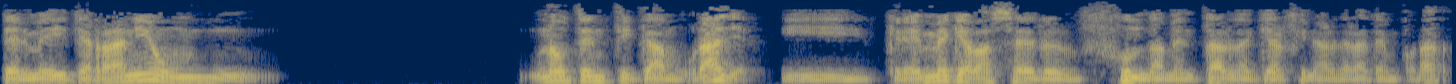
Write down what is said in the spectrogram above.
del Mediterráneo un, una auténtica muralla. Y créeme que va a ser fundamental de aquí al final de la temporada.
